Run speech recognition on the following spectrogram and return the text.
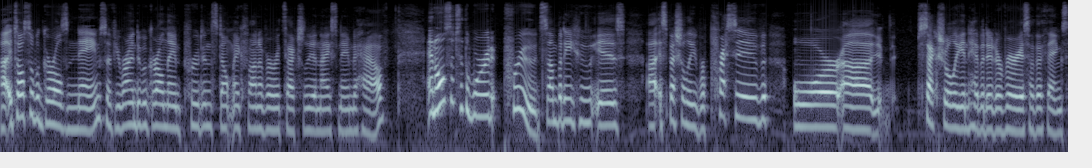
Uh, it's also a girl's name, so if you run into a girl named Prudence, don't make fun of her. It's actually a nice name to have. And also to the word prude, somebody who is uh, especially repressive or uh, sexually inhibited or various other things.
